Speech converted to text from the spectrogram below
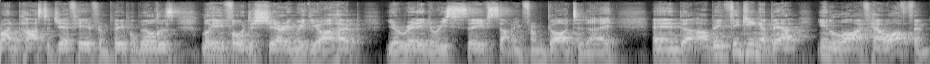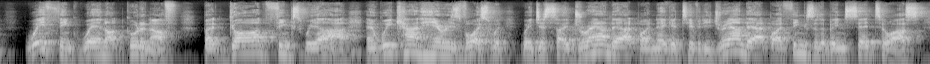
everyone. Pastor Jeff here from People Builders. Looking forward to sharing with you. I hope you're ready to receive something from God today. And uh, I've been thinking about in life how often we think we're not good enough, but God thinks we are, and we can't hear His voice. We're just so drowned out by negativity, drowned out by things that have been said to us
